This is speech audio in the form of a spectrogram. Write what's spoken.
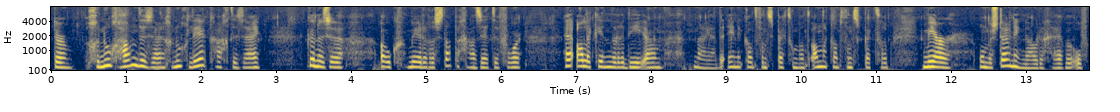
er genoeg handen zijn, genoeg leerkrachten zijn, kunnen ze ook meerdere stappen gaan zetten voor alle kinderen die aan nou ja, de ene kant van het spectrum, aan de andere kant van het spectrum meer ondersteuning nodig hebben of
